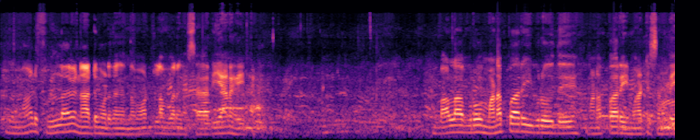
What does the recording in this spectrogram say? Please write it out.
இந்த மாடு ஃபுல்லாகவே நாட்டு மாடு தாங்க இந்த மாட்டெல்லாம் பாருங்கள் சரியான height Bala bro Manapparai bro இது. மணப்பாறை மாட்டு சந்தை.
